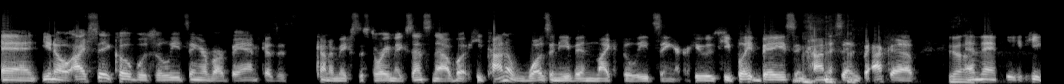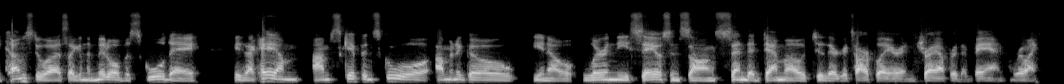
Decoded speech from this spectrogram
And you know, I say Cove was the lead singer of our band because it kind of makes the story make sense now. But he kind of wasn't even like the lead singer. He was he played bass and kind of sang backup. Yeah. And then he, he comes to us like in the middle of a school day. He's like, "Hey, I'm I'm skipping school. I'm gonna go, you know, learn these Saosin songs. Send a demo to their guitar player and try out for their band." We're like,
